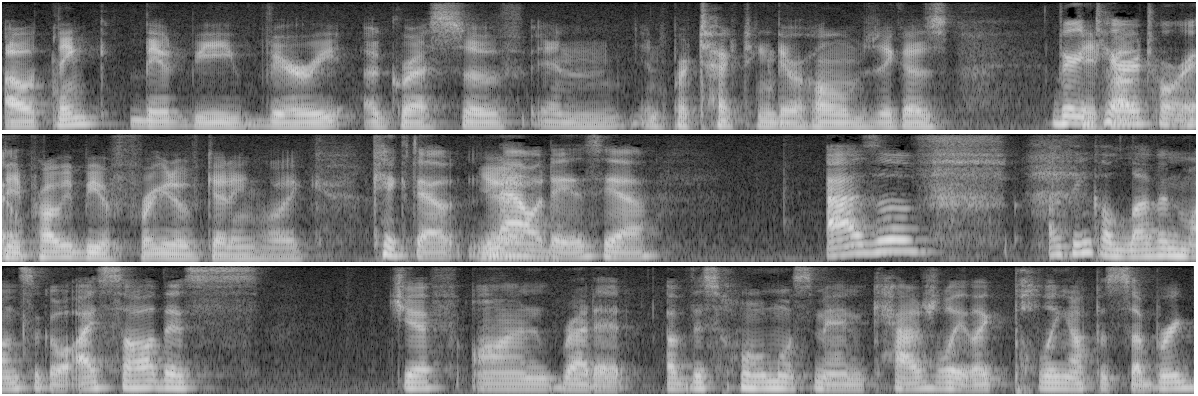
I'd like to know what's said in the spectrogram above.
I would think they would be very aggressive in in protecting their homes because Very they'd territorial. they'd probably be afraid of getting like kicked out Yeah. nowadays yeah as of i think 11 months ago i saw this gif on reddit of this homeless man casually like pulling up a subway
